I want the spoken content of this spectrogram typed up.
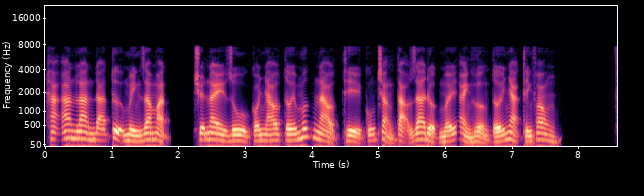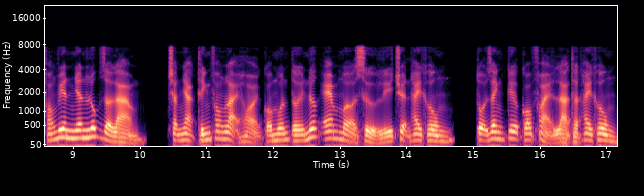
Hạ an lan đã tự mình ra mặt, chuyện này dù có nháo tới mức nào thì cũng chẳng tạo ra được mấy ảnh hưởng tới nhạc thính phong. Phóng viên nhân lúc giờ làm, chặn nhạc thính phong lại hỏi có muốn tới nước em mở xử lý chuyện hay không, tội danh kia có phải là thật hay không?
